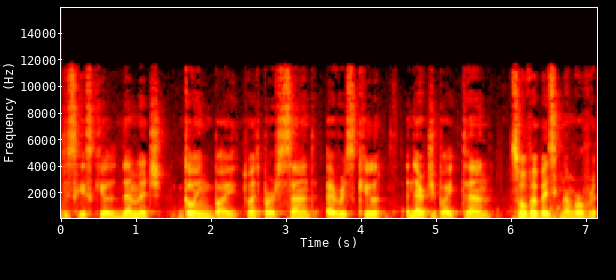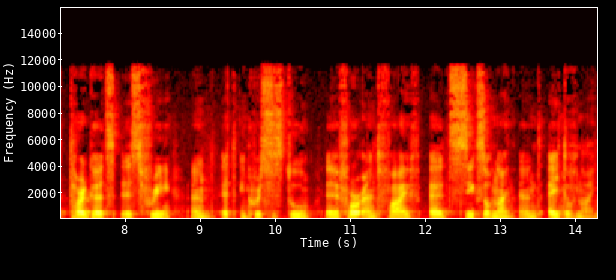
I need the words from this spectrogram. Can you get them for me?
This is his skill. Damage going by 20%, every skill, energy by 10. So the basic number of targets is 3 and it increases to uh, 4 and 5 at 6 of 9 and 8 of 9.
